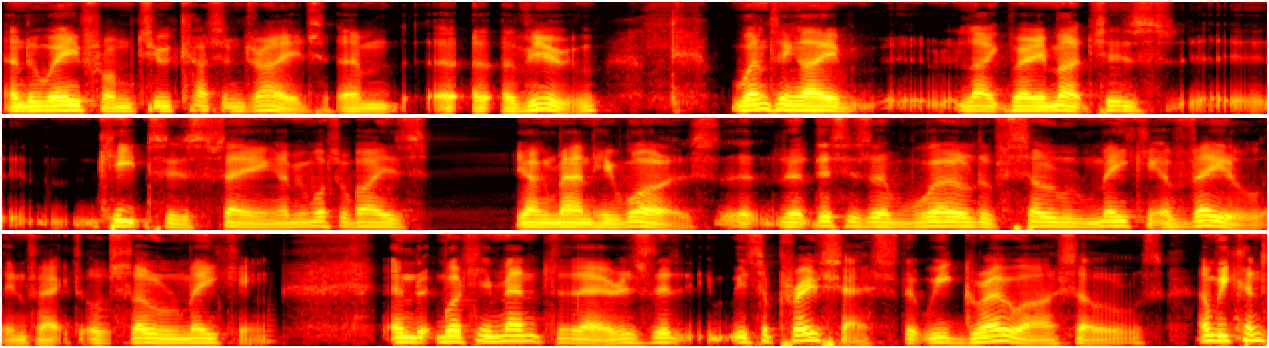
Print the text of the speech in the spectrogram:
and away from too cut and dried um, a, a, view. One thing I like very much is uh, Keats is saying, I mean, what a wise young man he was, uh, that this is a world of soul making, a vale, in fact, of soul making. And what he meant there is that it's a process that we grow our souls and we can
